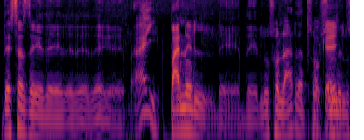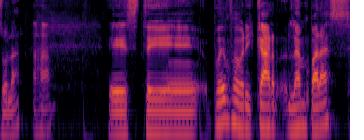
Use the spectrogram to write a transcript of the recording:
de estas de, de, de- de- de- ay, panel de, luz solar, de absorción de luz solar, ajá, este, pueden fabricar lámparas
